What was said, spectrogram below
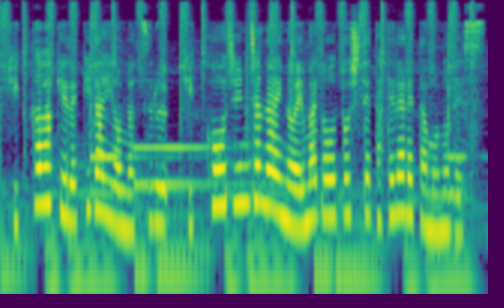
吉川家歴代を祀る吉光神社内の絵馬堂として建てられたものです。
